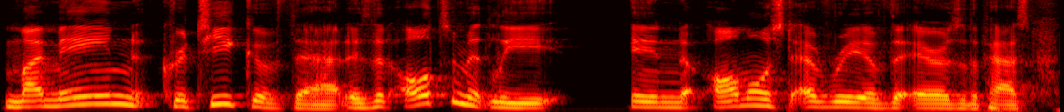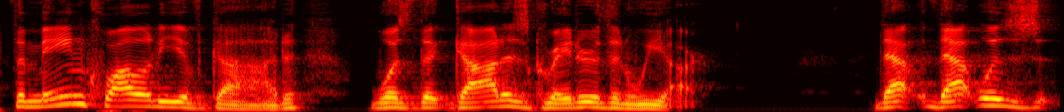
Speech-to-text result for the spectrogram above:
My main critique of that is that ultimately in almost every of the eras of the past the main quality of god was that god is greater than we are. That that was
